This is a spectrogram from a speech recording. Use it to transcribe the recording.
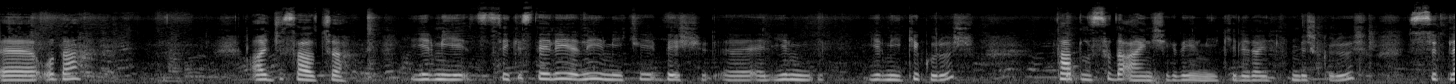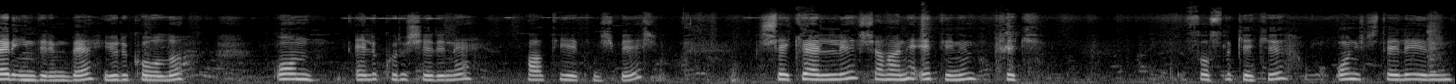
Ee, o da acı salça 28 TL yerine 22 5 e, 20 22 kuruş. Tatlısı da aynı şekilde 22 lira 25 kuruş. Sütler indirimde. Yürükoğlu 10 50 kuruş yerine 6.75. Şekerli şahane etinin kek soslu keki 13 TL yerin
